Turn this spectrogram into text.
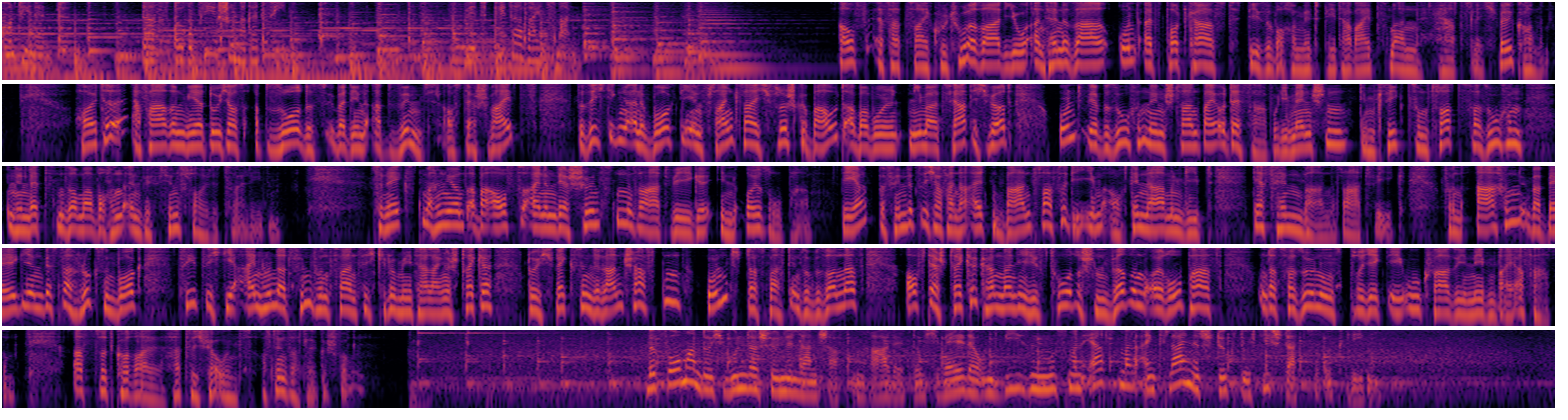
Kontinent. Das europäische Magazin. Mit Peter Weizmann. Auf SA2 Kulturradio Antenne Saar und als Podcast diese Woche mit Peter Weizmann. Herzlich willkommen. Heute erfahren wir durchaus Absurdes über den Absinth aus der Schweiz, besichtigen eine Burg, die in Frankreich frisch gebaut, aber wohl niemals fertig wird, und wir besuchen den Strand bei Odessa, wo die Menschen, dem Krieg zum Trotz, versuchen, in den letzten Sommerwochen ein bisschen Freude zu erleben. Zunächst machen wir uns aber auf zu einem der schönsten Radwege in Europa. Der befindet sich auf einer alten Bahntrasse, die ihm auch den Namen gibt, der Fennbahn-Radweg. Von Aachen über Belgien bis nach Luxemburg zieht sich die 125 Kilometer lange Strecke durch wechselnde Landschaften und, das macht ihn so besonders, auf der Strecke kann man die historischen Wirren Europas und das Versöhnungsprojekt EU quasi nebenbei erfahren. Astrid Korall hat sich für uns auf den Sattel geschwungen. Bevor man durch wunderschöne Landschaften radelt, durch Wälder und Wiesen, muss man erstmal ein kleines Stück durch die Stadt zurücklegen.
